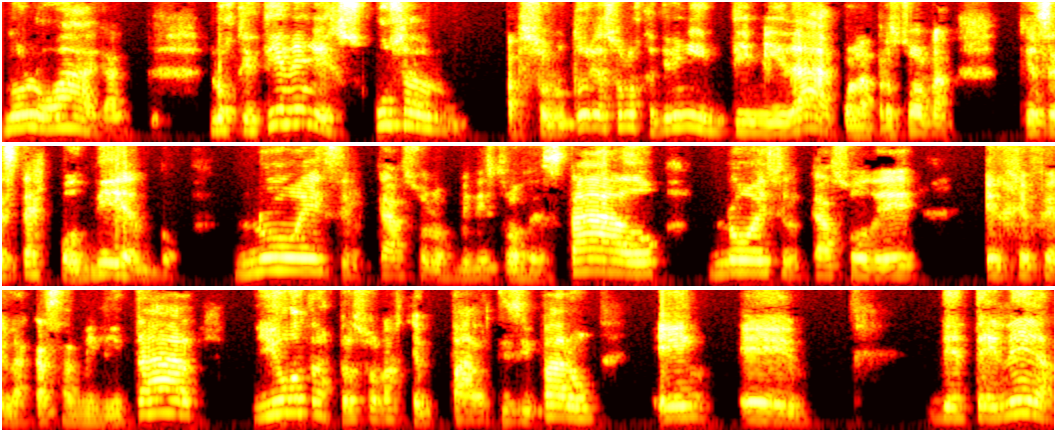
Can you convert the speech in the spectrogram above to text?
no lo hagan. Los que tienen excusa absolutoria son los que tienen intimidad con la persona que se está escondiendo. No es el caso de los ministros de Estado, no es el caso de el jefe de la Casa Militar y otras personas que participaron en eh, detener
